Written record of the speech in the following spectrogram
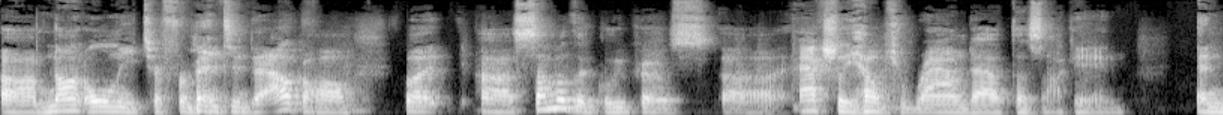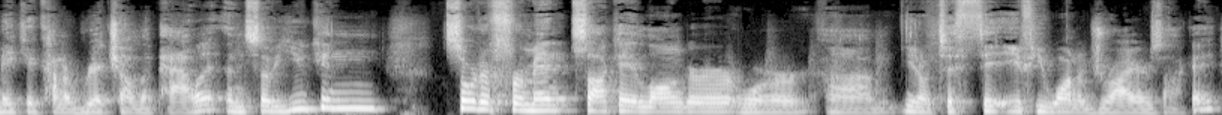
um, not only to ferment into alcohol, but uh, some of the glucose uh, actually helps round out the sake and and make it kind of rich on the palate. And so you can sort of ferment sake longer or um, you know to th- if you want a drier sake.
